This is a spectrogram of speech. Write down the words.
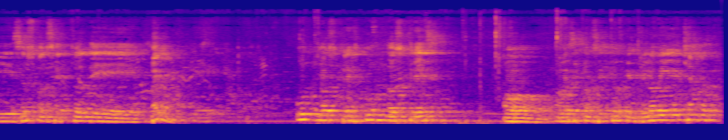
Esos conceptos de, bueno, un, dos, tres, un, dos, tres, o, ese concepto que yo lo veía echando.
